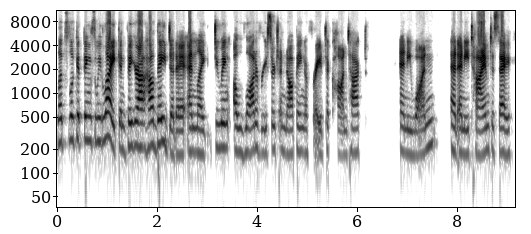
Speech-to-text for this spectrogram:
let's look at things we like and figure out how they did it and like doing a lot of research and not being afraid to contact anyone at any time to say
